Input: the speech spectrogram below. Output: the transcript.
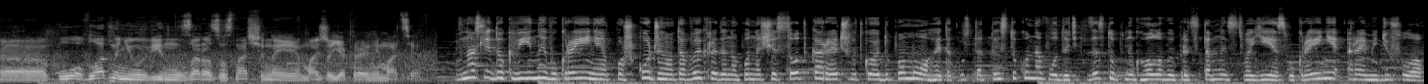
Е, По обладнанню він зараз оснащений майже як реанімація. Внаслідок війни в Україні пошкоджено та викрадено понад 600 карет швидкої допомоги. Таку статистику наводить заступник голови представництва ЄС в Україні Ремі Дюфло.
